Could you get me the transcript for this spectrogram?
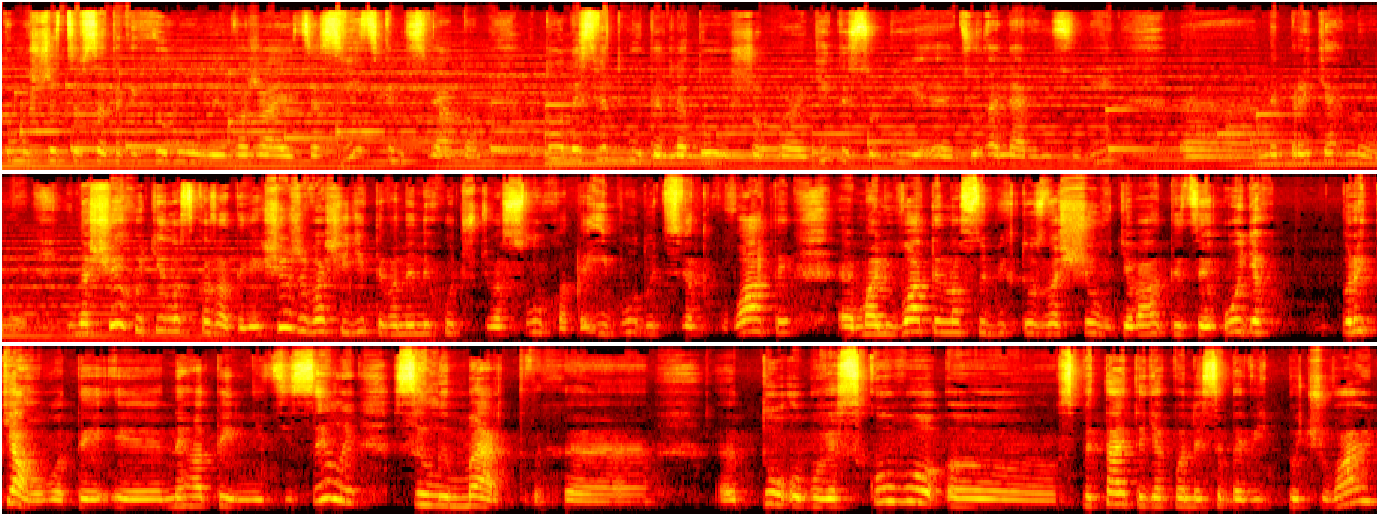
тому що це все-таки Хеллоуін вважається світським святом, то не святкуйте для того, щоб е, діти собі цю енергію собі не притягнули. На що я хотіла сказати, якщо ж ваші діти вони не хочуть вас слухати і будуть святкувати, малювати на собі, хто зна що, вдягати цей одяг, притягувати е, негативні ці сили, сили мертвих. Е, То обов'язково е, спитайте, як вони себе відпочивають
